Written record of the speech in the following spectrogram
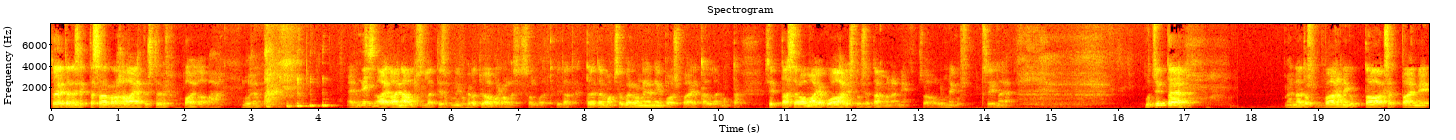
töitä niin sitten saa rahaa ja pystyy bailaamaan vähän lujempaa. Ei, siis a- aina ollut sillä, että se on niin hyvä työmoraalisessa ollut, että pitää tehdä töitä ja maksaa veronia ja niin poispäin ja tälleen, mutta sitten taas se oma joku ahdistus ja tämmöinen, niin se on ollut niin kuin siinä. Ja... Mutta sitten mennään tuossa vähän niin kuin taaksepäin, niin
